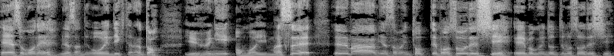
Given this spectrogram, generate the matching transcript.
えーそこをね、皆さんで応援できたらなというふうに思います。えーまあ、皆様にとってもそうですし、えー僕にとってもそうですし、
